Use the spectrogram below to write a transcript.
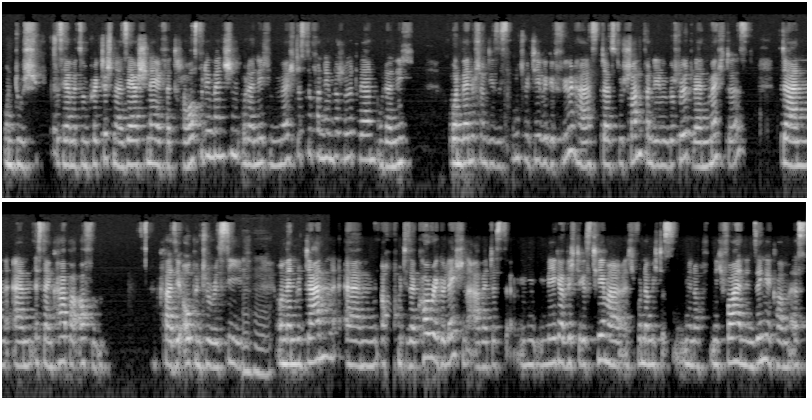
Und du das ist ja mit so einem Practitioner sehr schnell. Vertraust du dem Menschen oder nicht? Möchtest du von dem berührt werden oder nicht? Und wenn du schon dieses intuitive Gefühl hast, dass du schon von dem berührt werden möchtest, dann ähm, ist dein Körper offen, quasi open to receive. Mhm. Und wenn du dann ähm, auch mit dieser Co-Regulation arbeitest, mega wichtiges Thema. Ich wundere mich, dass mir noch nicht vorher in den Sinn gekommen ist.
